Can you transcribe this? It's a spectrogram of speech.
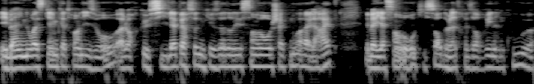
et eh ben il nous reste quand même 90 euros, alors que si la personne qui nous a donné 100 euros chaque mois, elle arrête, et eh ben il y a 100 euros qui sortent de la trésorerie d'un coup euh,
